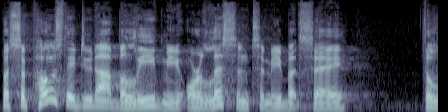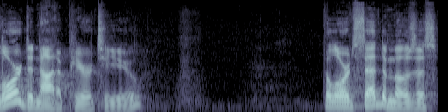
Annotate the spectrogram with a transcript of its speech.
But suppose they do not believe me or listen to me, but say, The Lord did not appear to you. The Lord said to Moses,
